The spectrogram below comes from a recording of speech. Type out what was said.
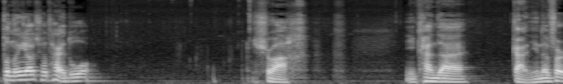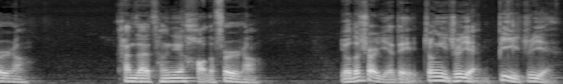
不能要求太多，是吧？你看，在感情的份儿上，看在曾经好的份儿上，有的事儿也得睁一只眼闭一只眼。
